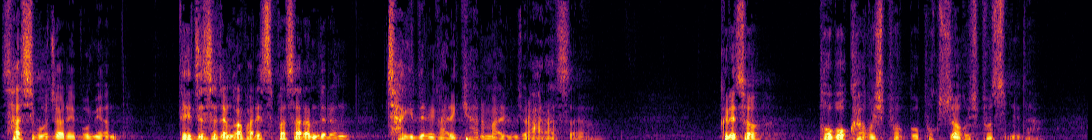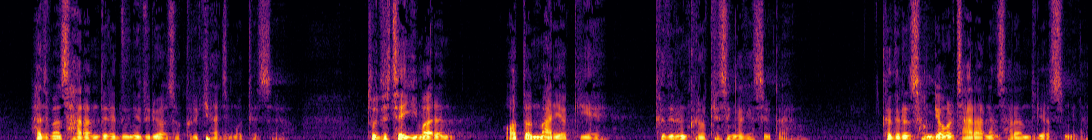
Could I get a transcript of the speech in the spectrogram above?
45절에 보면 대제사장과 바리스파 사람들은 자기들을 가리켜 하는 말인 줄 알았어요. 그래서 보복하고 싶었고 복수하고 싶었습니다. 하지만 사람들의 눈이 두려워서 그렇게 하지 못했어요. 도대체 이 말은 어떤 말이었기에 그들은 그렇게 생각했을까요? 그들은 성경을 잘 아는 사람들이었습니다.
